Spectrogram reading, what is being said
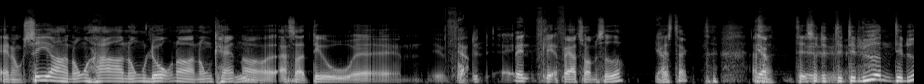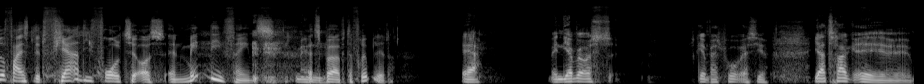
annoncerer, og nogen har, og nogen låner, og nogen kan. Mm. Og, altså, det er jo øh, for, ja. Ja. det, Men- flere færre tomme sæder. Ja. Ja. Hashtag. altså, Ja. det, så det, det, det, lyder, det lyder faktisk lidt fjernt i forhold til os almindelige fans, Men- at spørge efter fribilletter. Men jeg vil også, skal jeg passe på, hvad jeg siger, jeg trak øh,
